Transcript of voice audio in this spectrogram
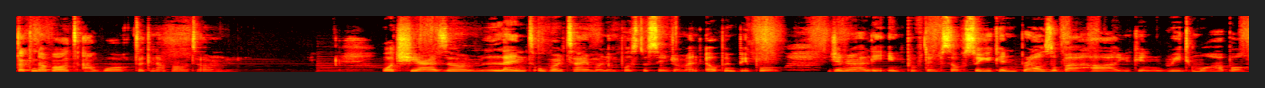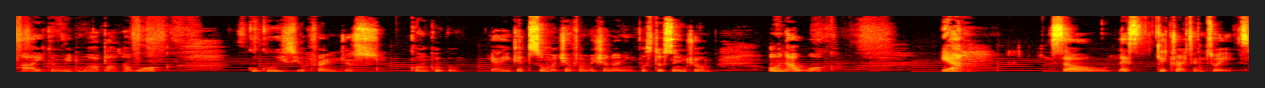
talking about her work, talking about um what she has um, learned over time on imposter syndrome and helping people generally improve themselves. So you can browse about her, you can read more about her, you can read more about her work. Google is your friend. Just go on Google. Yeah, you get so much information on imposter syndrome on her work. Yeah. So let's get right into it.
